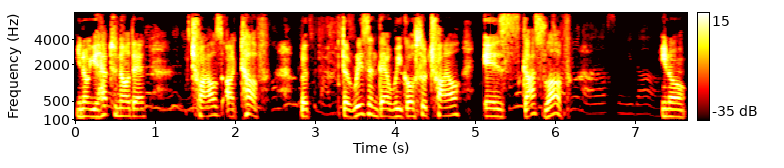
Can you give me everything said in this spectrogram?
You know, you have to know that trials are tough, but the reason that we go through trial is God's love. You know,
